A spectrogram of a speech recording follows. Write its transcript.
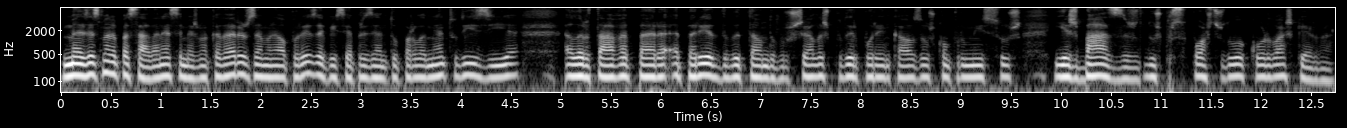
Mas a semana passada, nessa mesma cadeira, José Manuel Pureza, vice-presidente do Parlamento, dizia, alertava para a parede de betão de Bruxelas poder pôr em causa os compromissos e as bases dos pressupostos do acordo à esquerda.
